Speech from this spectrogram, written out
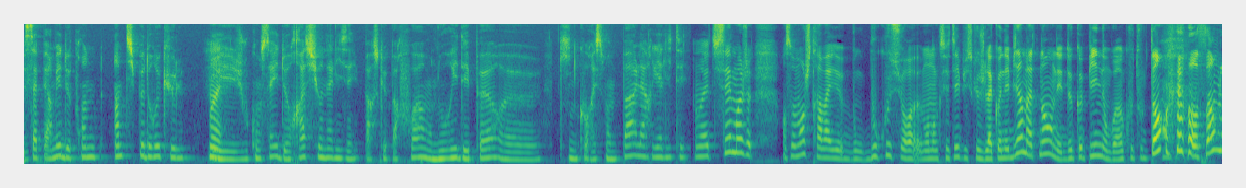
Ça permet de prendre un petit peu de recul. Et je vous conseille de rationaliser parce que parfois on nourrit des peurs euh, qui ne correspondent pas à la réalité. Ouais, tu sais, moi je, en ce moment je travaille bon, beaucoup sur euh, mon anxiété puisque je la connais bien maintenant. On est deux copines, on boit un coup tout le temps ensemble.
